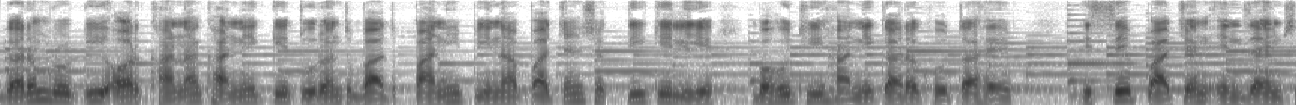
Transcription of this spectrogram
गर्म रोटी और खाना खाने के तुरंत बाद पानी पीना पाचन शक्ति के लिए बहुत ही हानिकारक होता है। इससे पाचन एंजाइम्स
